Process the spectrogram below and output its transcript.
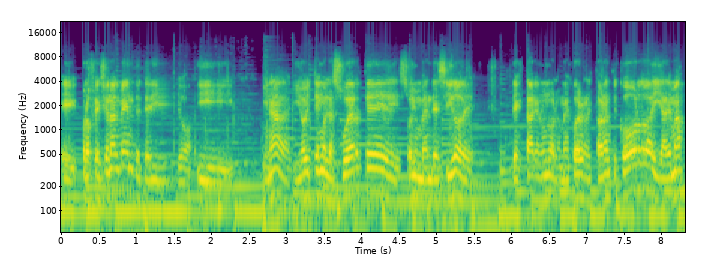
eh, profesionalmente te digo, y, y, nada, y hoy tengo la suerte, soy un bendecido de, de estar en uno de los mejores restaurantes de Córdoba y además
